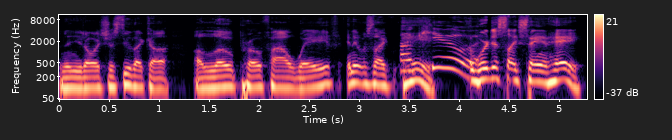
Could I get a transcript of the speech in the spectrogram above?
and then you'd always just do like a, a low profile wave, and it was like, Oh, hey, cute. we're just like saying, hey,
